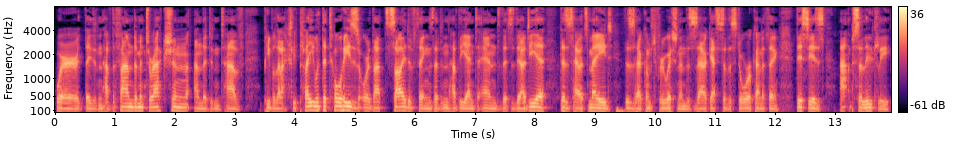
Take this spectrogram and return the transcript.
where they didn't have the fandom interaction and they didn't have people that actually play with the toys or that side of things. They didn't have the end to end. This is the idea. This is how it's made. This is how it comes to fruition and this is how it gets to the store kind of thing. This is absolutely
